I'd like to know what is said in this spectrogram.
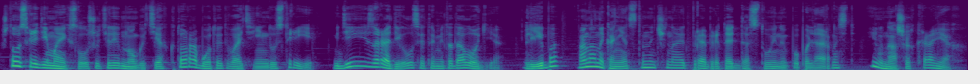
что среди моих слушателей много тех, кто работает в IT-индустрии, где и зародилась эта методология. Либо она наконец-то начинает приобретать достойную популярность и в наших краях.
